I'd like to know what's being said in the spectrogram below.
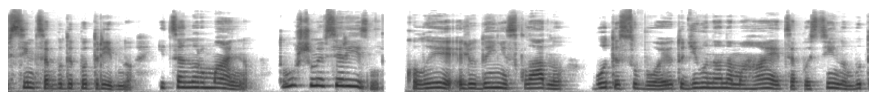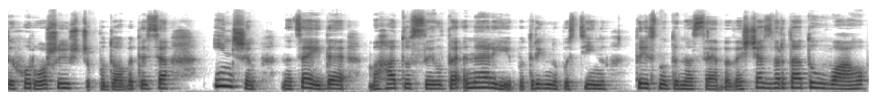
всім це буде потрібно. І це нормально, тому що ми всі різні. Коли людині складно бути собою, тоді вона намагається постійно бути хорошою, щоб подобатися іншим. На це йде багато сил та енергії. Потрібно постійно тиснути на себе, весь час звертати увагу,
